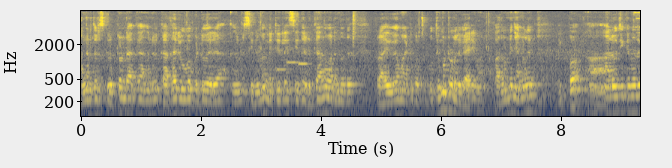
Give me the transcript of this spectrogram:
അങ്ങനത്തെ ഒരു സ്ക്രിപ്റ്റ് ഉണ്ടാക്കുക അങ്ങനെ ഒരു കഥ രൂപപ്പെട്ടു വരിക അങ്ങനെ ഒരു സിനിമ മെറ്റീരിയലൈസ് ചെയ്ത് എടുക്കുക എന്ന് പറയുന്നത് പ്രായോഗികമായിട്ട് കുറച്ച് ബുദ്ധിമുട്ടുള്ളൊരു കാര്യമാണ്. അപ്പോൾ അതുകൊണ്ട് ഞങ്ങൾ ഇപ്പോൾ ആലോചിക്കുന്നത്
